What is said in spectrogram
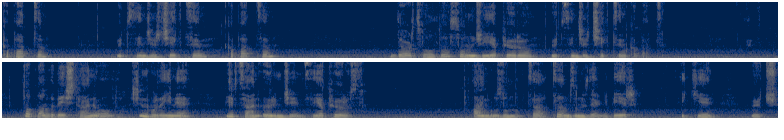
Kapattım. 3 zincir çektim. Kapattım. 4 oldu. Sonuncuyu yapıyorum. 3 zincir çektim. Kapattım. Toplamda 5 tane oldu. Şimdi burada yine bir tane örümceğimizi yapıyoruz. Aynı uzunlukta tığımızın üzerine 1, 2, 3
